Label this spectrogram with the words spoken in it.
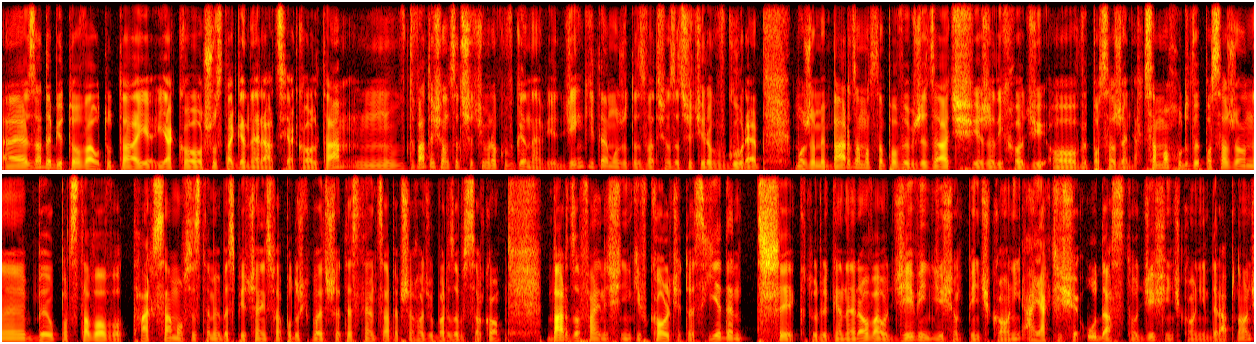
e, zadebiutował tutaj jako szósta generacja Colta mm, w 2003 roku w Genewie. Dzięki temu, że to jest 2003 rok w górę, możemy bardzo mocno powybrzydzać, jeżeli chodzi o wyposażenia. Samochód wyposażony był podstawowo tak samo w systemy bezpieczeństwa, poduszki powietrzne, test NCAP przechodził bardzo wysoko. Bardzo fajne silniki w Colcie, to jest 1.3, który generował 95 koni, a jak ci się uda 110 koni drapnąć,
